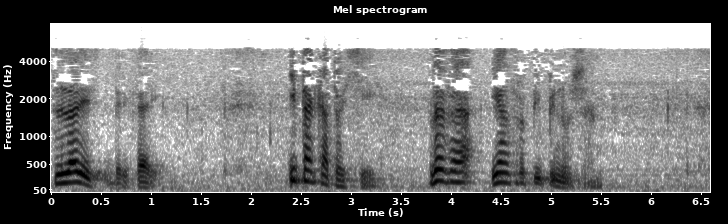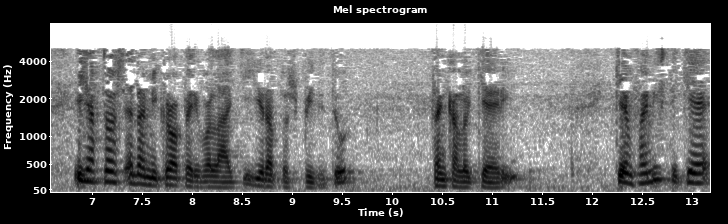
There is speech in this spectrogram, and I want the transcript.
Δηλαδή στην περιφέρεια. Ήταν κατοχή. Βέβαια οι άνθρωποι πεινούσαν. Είχε αυτός ένα μικρό περιβολάκι γύρω από το σπίτι του. Ήταν καλοκαίρι και εμφανίστηκε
